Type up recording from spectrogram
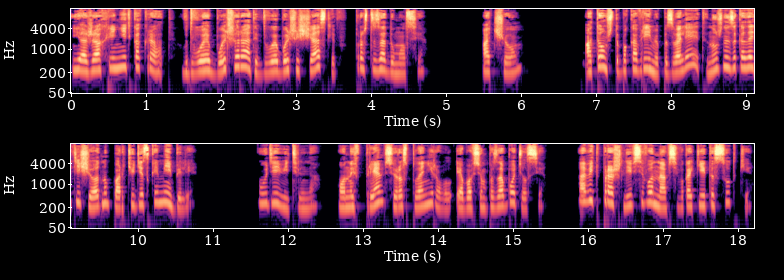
Я же охренеть как рад. Вдвое больше рад и вдвое больше счастлив. Просто задумался. О чем? О том, что пока время позволяет, нужно заказать еще одну партию детской мебели. Удивительно. Он и впрямь все распланировал и обо всем позаботился. А ведь прошли всего-навсего какие-то сутки.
